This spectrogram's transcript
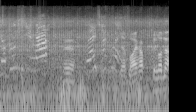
อย่า เพิ่งกินนะเออได้ฉันด้วยเรียบร้อยครับ ขึ้นรถแล้ว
